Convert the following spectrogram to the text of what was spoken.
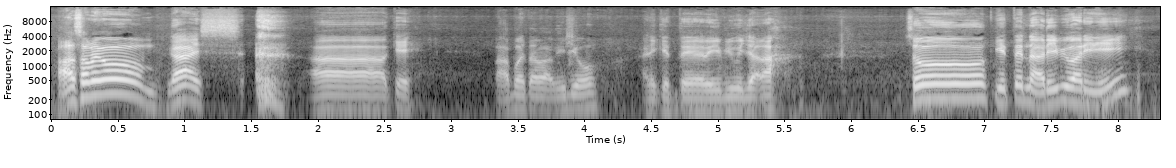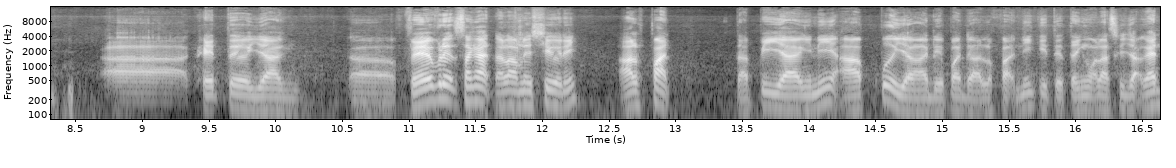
Assalamualaikum guys. uh, okay. Lama tak buat video. Hari kita review sekejap lah. So kita nak review hari ni uh, kereta yang uh, favourite sangat dalam Malaysia ni Alphard. Tapi yang ini apa yang ada pada Alphard ni kita tengoklah sekejap kan.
